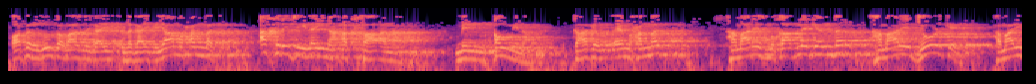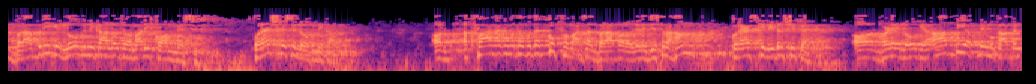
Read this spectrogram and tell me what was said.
اور پھر حضور کو آواز لگائی لگائی کہ یا محمد، اخرج الینا اخفاءنا من قومنا۔ کہا کہ اے محمد، ہمارے اس مقابلے کے اندر، ہمارے جوڑ کے، ہماری برابری کے لوگ نکالو جو ہماری قوم میں سے قریش میں سے لوگ نکالو۔ اور اخفانہ کا مطلب ہوتا ہے کف ہمارے ساتھ برابر ہو جائے جس طرح ہم قریش کی لیڈرشپ ہیں اور بڑے لوگ ہیں، آپ بھی اپنے مقابل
